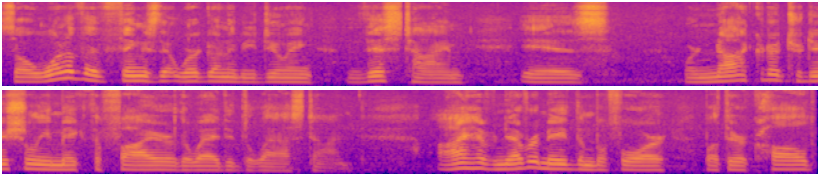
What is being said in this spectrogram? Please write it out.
So one of the things that we're going to be doing this time is we're not going to traditionally make the fire the way I did the last time. I have never made them before, but they're called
